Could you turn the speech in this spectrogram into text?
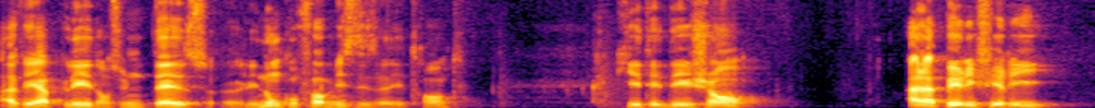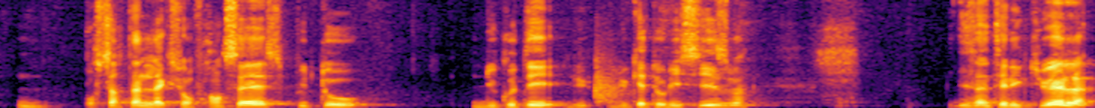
avait appelé dans une thèse euh, les non-conformistes des années 30, qui étaient des gens à la périphérie, pour certains de l'action française, plutôt du côté du, catholicisme, des intellectuels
